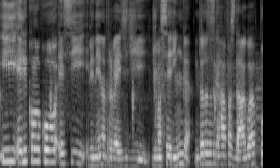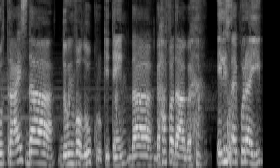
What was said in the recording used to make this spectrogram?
e ele colocou esse veneno através de, de uma seringa em todas as garrafas d'água por trás da, do involucro que tem da garrafa d'água. Ele sai por aí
